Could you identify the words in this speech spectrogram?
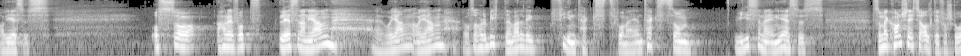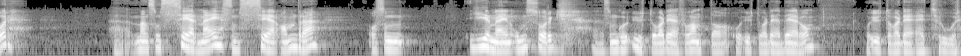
av Jesus. Og så har jeg fått lese den igjen og igjen og igjen. Og så har det blitt en veldig fin tekst for meg. En tekst som viser meg en Jesus som jeg kanskje ikke alltid forstår, eh, men som ser meg, som ser andre, og som gir meg en omsorg eh, som går utover det jeg forventer, og utover det jeg ber om, og utover det jeg tror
